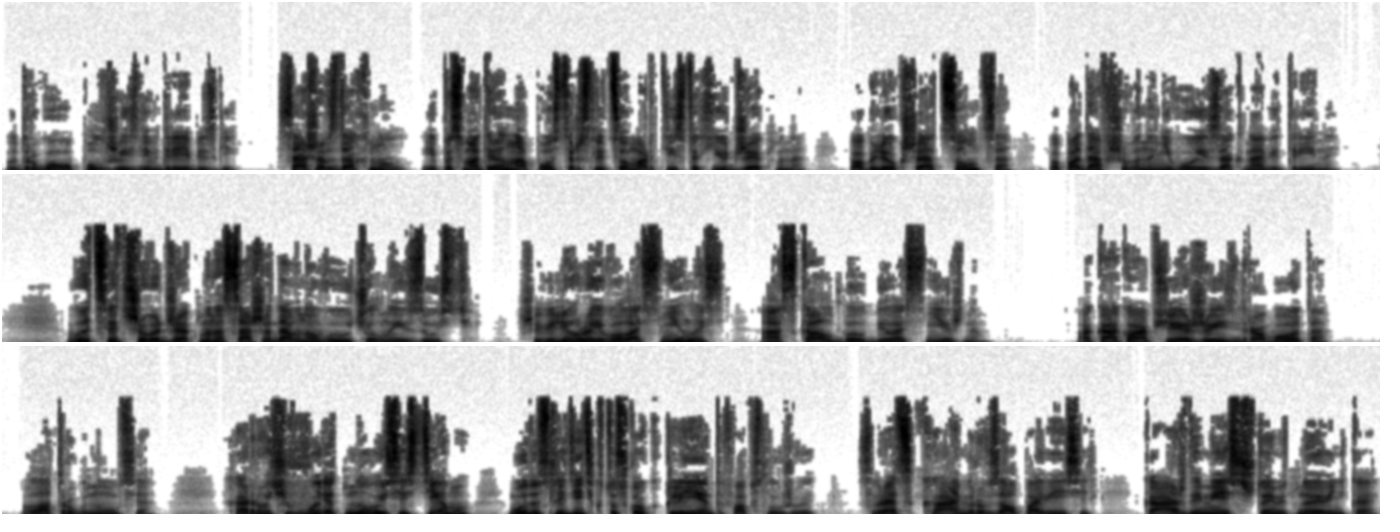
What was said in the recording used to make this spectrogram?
у другого полжизни в дребезги. Саша вздохнул и посмотрел на постер с лицом артиста Хью Джекмана, поблекший от солнца, попадавшего на него из окна витрины. Выцветшего Джекмана Саша давно выучил наизусть. Шевелюра его лоснилась, а оскал был белоснежным. «А как вообще жизнь, работа?» Влад ругнулся. «Короче, вводят новую систему, будут следить, кто сколько клиентов обслуживает. Собираются камеру в зал повесить. Каждый месяц что-нибудь новенькое.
